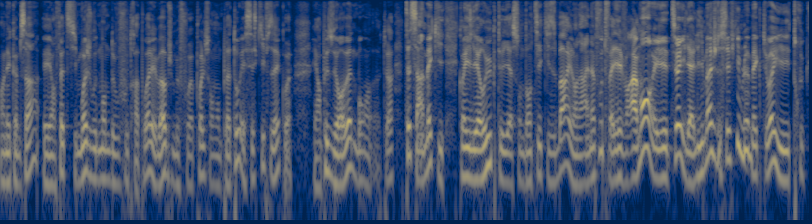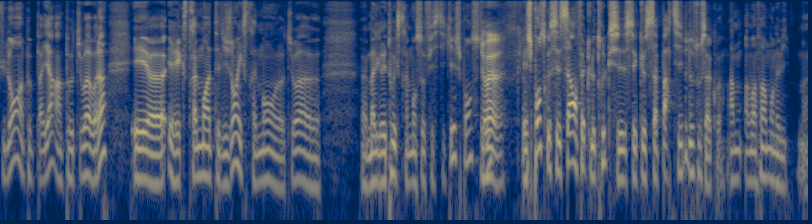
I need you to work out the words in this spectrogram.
On est comme ça, et en fait, si moi je vous demande de vous foutre à poil, et bah hop, je me fous à poil sur mon plateau, et c'est ce qu'il faisait, quoi. Et en plus, Verhoeven, bon, euh, tu vois, tu sais, c'est un mec qui, quand il est ructe, il y a son dentier qui se barre, il en a rien à foutre. Enfin, il est vraiment, il est, tu vois, il est à l'image de ses films, le mec, tu vois, il est truculent, un peu paillard, un peu, tu vois, voilà, et, euh, et extrêmement intelligent, extrêmement, euh, tu vois. euh, malgré tout extrêmement sophistiqué, je pense. tu Ouais, vois. ouais. Et je pense que c'est ça, en fait, le truc, c'est que ça participe de tout ça, quoi. À, enfin, à mon avis. Ouais.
